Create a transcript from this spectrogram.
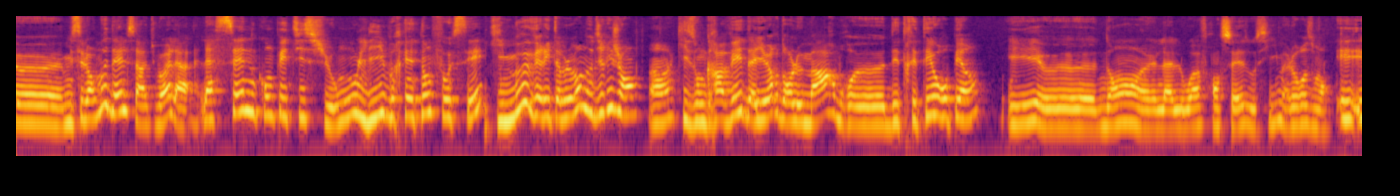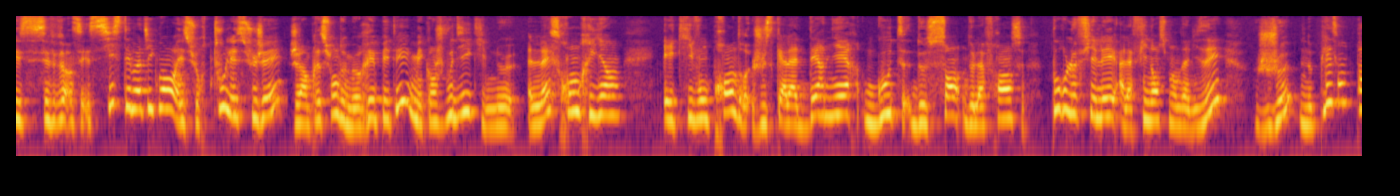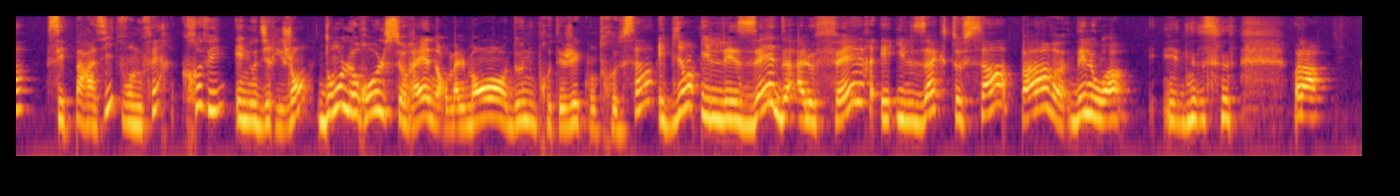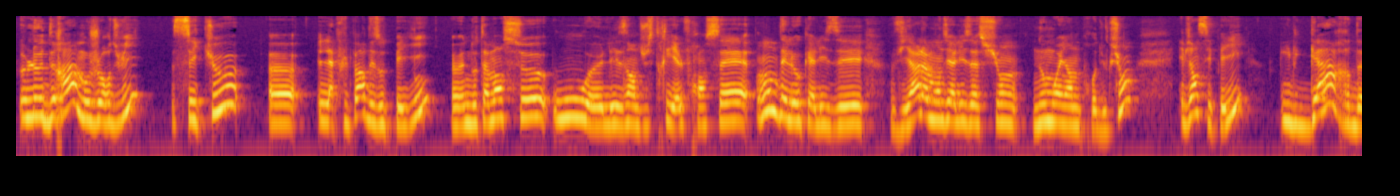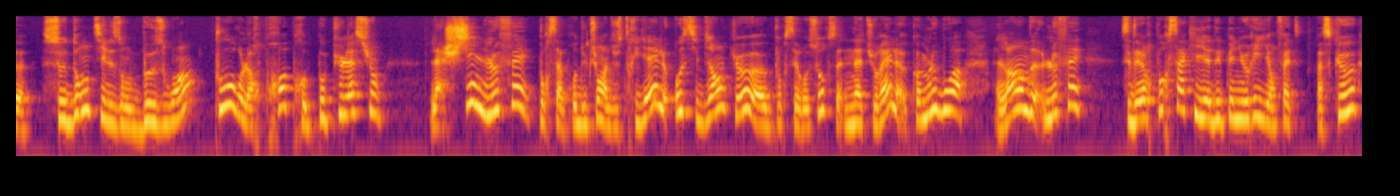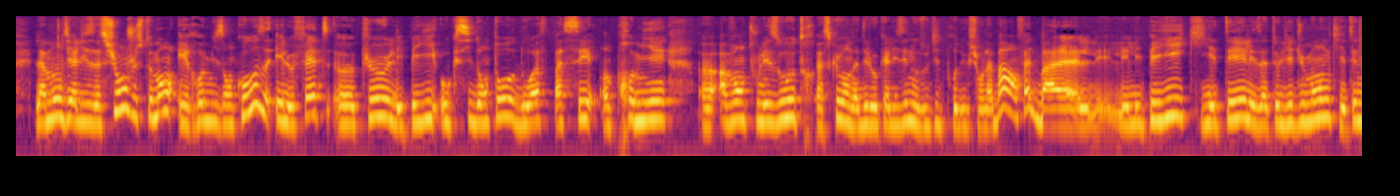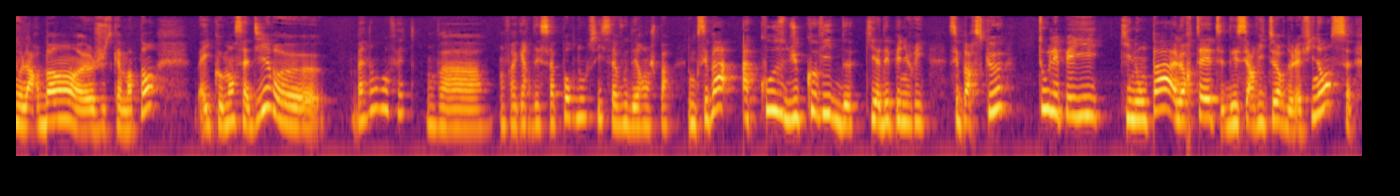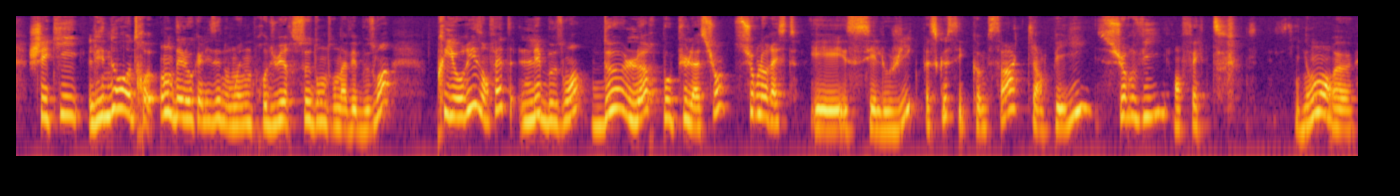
mais c'est leur modèle, ça, tu vois, la, la, saine compétition, libre et non faussée, qui meut véritablement nos dirigeants, hein, qu'ils ont gravé d'ailleurs dans le marbre des traités européens et euh, dans euh, la loi française aussi, malheureusement. Et, c'est systématiquement et sur tous les sujets, j'ai l'impression de me répéter, mais quand je vous dis qu'ils ne laisseront rien et qu'ils vont prendre jusqu'à la dernière goutte de sang de la France pour le filer à la finance mondialisée, je ne plaisante pas. Ces parasites vont nous faire crever. Et nos dirigeants, dont le rôle serait normalement de nous protéger contre ça, eh bien, ils les aident à le faire et ils actent ça par des lois. Voilà. Le drame aujourd'hui, c'est que euh, la plupart des autres pays, euh, notamment ceux où euh, les industriels français ont délocalisé via la mondialisation nos moyens de production, eh bien ces pays, ils gardent ce dont ils ont besoin pour leur propre population. La Chine le fait pour sa production industrielle aussi bien que pour ses ressources naturelles comme le bois. L'Inde le fait. C'est d'ailleurs pour ça qu'il y a des pénuries en fait, parce que la mondialisation justement est remise en cause et le fait euh, que les pays occidentaux doivent passer en premier euh, avant tous les autres parce qu'on a délocalisé nos outils de production là-bas, en fait, bah, les, pays qui étaient les ateliers du monde, qui étaient nos larbins euh, jusqu'à maintenant, bah, ils commencent à dire bah non en fait, on va, on va garder ça pour nous si ça vous dérange pas. Donc c'est pas à cause du Covid qu'il y a des pénuries, c'est parce que tous les pays qui n'ont pas à leur tête des serviteurs de la finance, chez qui les nôtres ont délocalisé nos moyens de produire ce dont on avait besoin, priorisent en fait les besoins de leur population sur le reste. Et c'est logique parce que c'est comme ça qu'un pays survit en fait. sinon, euh,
